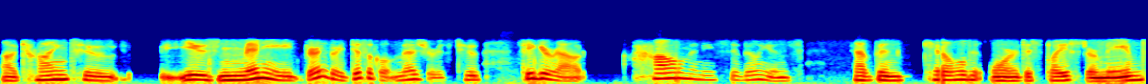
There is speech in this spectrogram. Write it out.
uh, trying to use many very, very difficult measures to figure out how many civilians have been killed or displaced or maimed,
